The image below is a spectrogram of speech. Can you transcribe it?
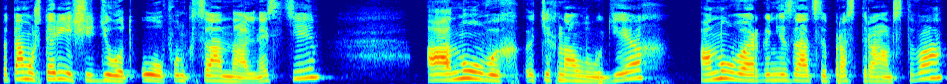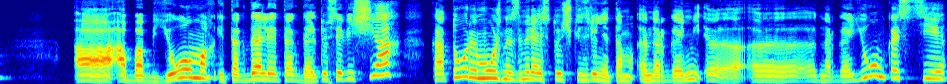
потому что речь идет о функциональности, о новых технологиях, о новой организации пространства – а, об объемах и так далее, и так далее. То есть о вещах, которые можно измерять с точки зрения там, энерго, э, э, энергоемкости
